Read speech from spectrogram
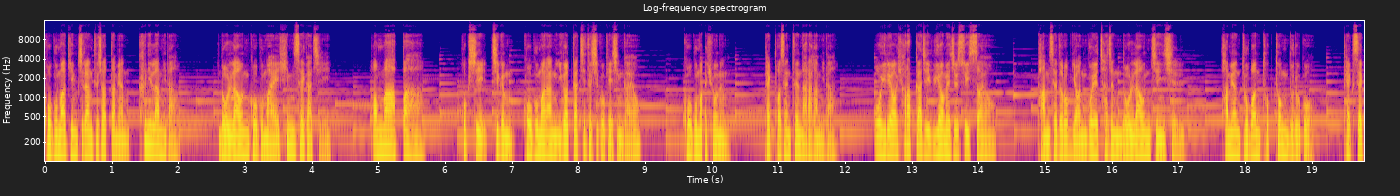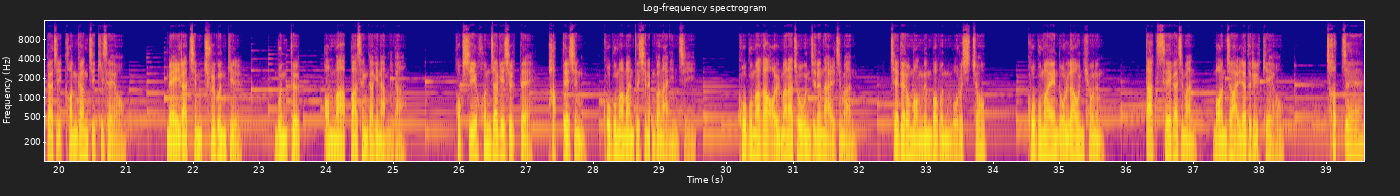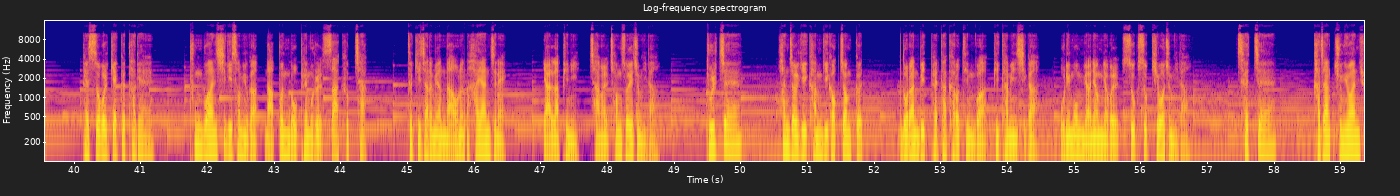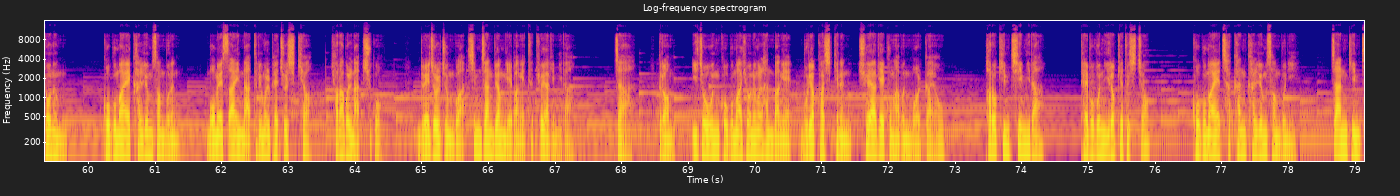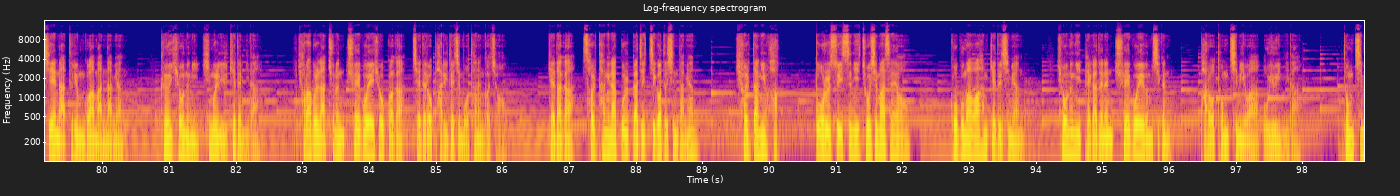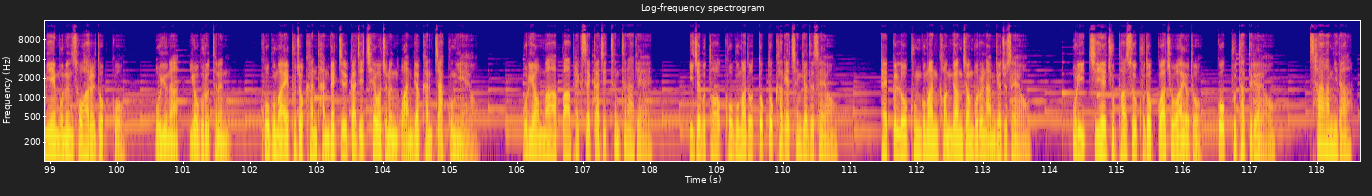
고구마 김치랑 드셨다면 큰일 납니다. 놀라운 고구마의 힘세 가지. 엄마, 아빠, 혹시 지금 고구마랑 이것 같이 드시고 계신가요? 고구마 효능 100% 날아갑니다. 오히려 혈압까지 위험해질 수 있어요. 밤새도록 연구에 찾은 놀라운 진실. 화면 두 번 톡톡 누르고 100세까지 건강 지키세요. 매일 아침 출근길 문득 엄마 아빠 생각이 납니다. 혹시 혼자 계실 때 밥 대신 고구마만 드시는 건 아닌지. 고구마가 얼마나 좋은지는 알지만 제대로 먹는 법은 모르시죠? 고구마의 놀라운 효능 딱 세 가지만 먼저 알려드릴게요. 첫째, 뱃속을 깨끗하게 풍부한 식이섬유가 나쁜 노폐물을 싹 흡착. 특히 자르면 나오는 하얀 진액, 얄라핀이 장을 청소해줍니다. 둘째, 환절기 감기 걱정 끝. 노란빛 베타카로틴과 비타민C가 우리 몸 면역력을 쑥쑥 키워줍니다. 셋째, 가장 중요한 효능. 고구마의 칼륨 성분은 몸에 쌓인 나트륨을 배출시켜 혈압을 낮추고 뇌졸중과 심장병 예방에 특효약입니다. 자, 그럼 이 좋은 고구마 효능을 한 방에 무력화시키는 최악의 궁합은 뭘까요? 바로 김치입니다. 대부분 이렇게 드시죠? 고구마의 착한 칼륨 성분이 짠 김치의 나트륨과 만나면 그 효능이 힘을 잃게 됩니다. 혈압을 낮추는 최고의 효과가 제대로 발휘되지 못하는 거죠. 게다가 설탕이나 꿀까지 찍어 드신다면 혈당이 확 오를 수 있으니 조심하세요. 고구마와 함께 드시면 효능이 배가 되는 최고의 음식은 바로 동치미와 우유입니다. 동치미의 무는 소화를 돕고 우유나 요구르트는 고구마의 부족한 단백질까지 채워주는 완벽한 짝꿍이에요. 우리 엄마 아빠 100세까지 튼튼하게 이제부터 고구마도 똑똑하게 챙겨 드세요. 댓글로 궁금한 건강 정보를 남겨주세요. 우리 지혜 주파수 구독과 좋아요도 꼭 부탁드려요. 사랑합니다.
